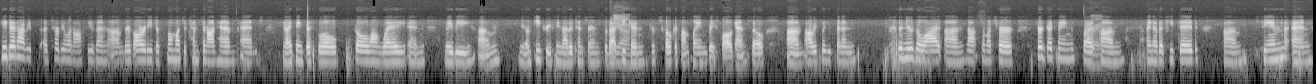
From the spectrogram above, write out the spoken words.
he did have a turbulent off season. Um, there's already just so much attention on him, and you know I think this will go a long way in maybe um, you know, decreasing that attention so that yeah. he can just focus on playing baseball again. So um, obviously he's been in the news a lot, um, not so much for for good things, but right. um, I know that he did um, seem and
